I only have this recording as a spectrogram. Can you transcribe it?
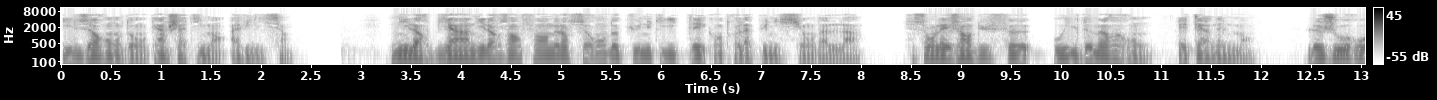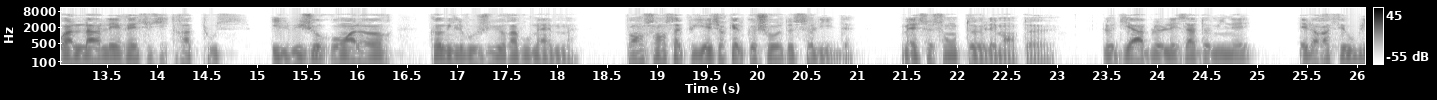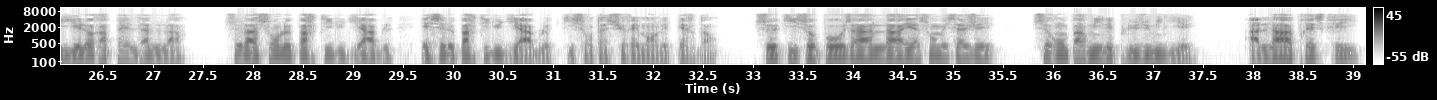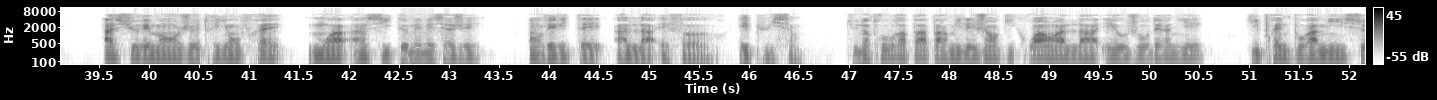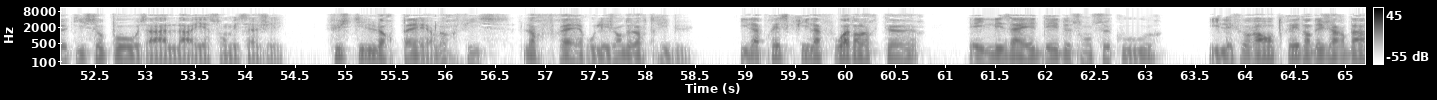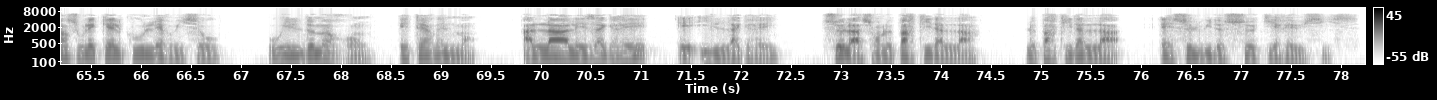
ils auront donc un châtiment avilissant. Ni leurs biens ni leurs enfants ne leur seront d'aucune utilité contre la punition d'Allah. Ce sont les gens du feu où ils demeureront éternellement. Le jour où Allah les ressuscitera tous, ils lui jureront alors, comme ils vous jurent à vous-même, pensant s'appuyer sur quelque chose de solide. Mais ce sont eux les menteurs. Le diable les a dominés et leur a fait oublier le rappel d'Allah. Ceux-là sont le parti du diable, et c'est le parti du diable qui sont assurément les perdants. Ceux qui s'opposent à Allah et à son messager seront parmi les plus humiliés. Allah a prescrit, Assurément je triompherai moi ainsi que mes messagers, en vérité Allah est fort et puissant. Tu n'en trouveras pas parmi les gens qui croient en Allah et au jour dernier, qui prennent pour amis ceux qui s'opposent à Allah et à son messager, fussent-ils leurs pères, leurs fils, leurs frères ou les gens de leur tribu. Il a prescrit la foi dans leur cœur, et il les a aidés de son secours, il les fera entrer dans des jardins sous lesquels coulent les ruisseaux, où ils demeureront éternellement. Allah les agrée et il l'agrée. Ceux-là sont le parti d'Allah. Le parti d'Allah est celui de ceux qui réussissent.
